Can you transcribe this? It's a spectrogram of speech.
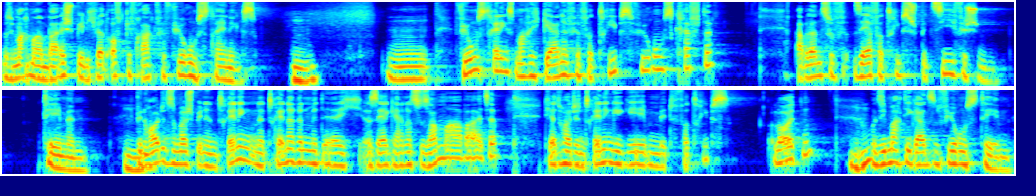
Also ich mache mal ein Beispiel. Ich werde oft gefragt für Führungstrainings. Mhm. Führungstrainings mache ich gerne für Vertriebsführungskräfte, aber dann zu sehr vertriebsspezifischen Themen. Ich bin mhm. heute zum Beispiel in einem Training, eine Trainerin, mit der ich sehr gerne zusammenarbeite, die hat heute ein Training gegeben mit Vertriebsleuten Mhm. Und sie macht die ganzen Führungsthemen.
